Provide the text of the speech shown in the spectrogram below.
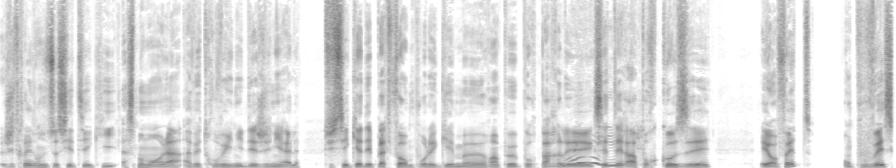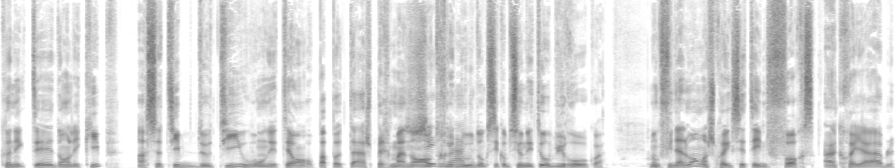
j'ai travaillé dans une société qui, à ce moment-là, avait trouvé une idée géniale. Tu sais qu'il y a des plateformes pour les gamers, un peu pour parler, Oui. etc., pour causer. Et en fait, on pouvait se connecter dans l'équipe à ce type d'outils où on était en papotage permanent entre nous. Donc, c'est comme si on était au bureau, quoi. Donc, finalement, moi, je croyais que c'était une force incroyable.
